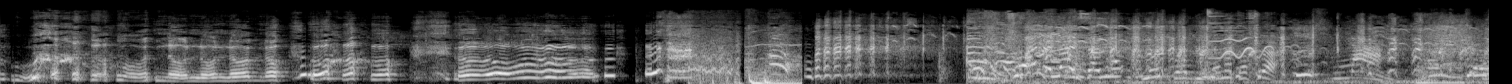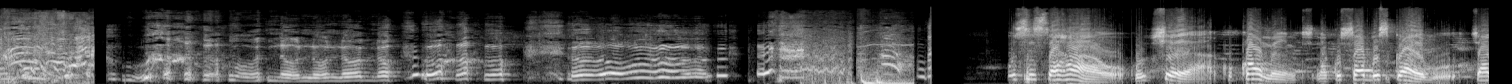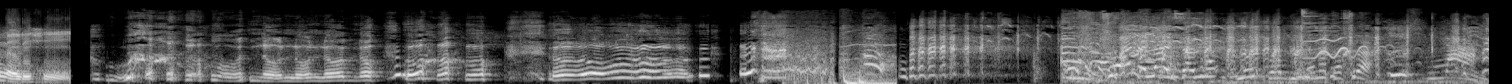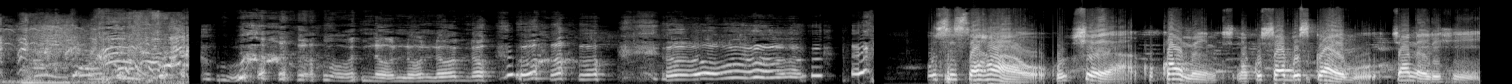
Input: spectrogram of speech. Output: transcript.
Oh, no, no, no, no. Oh, oh, no problem, I'm not no, no, no. Usisahau kushare, kucomment na kusubscribe channel hii. no, no, no, no. no, no, no, no. Usisahau kushare, kucomment na kusubscribe channel hii.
